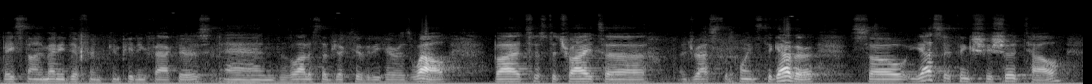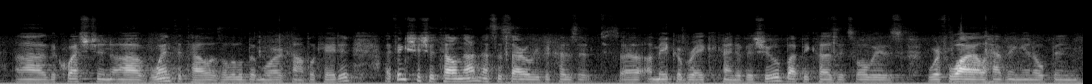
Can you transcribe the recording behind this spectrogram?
based on many different competing factors, and there's a lot of subjectivity here as well. But just to try to address the points together, so yes, I think she should tell. Uh, the question of when to tell is a little bit more complicated. I think she should tell not necessarily because it's a make or break kind of issue, but because it's always worthwhile having an open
